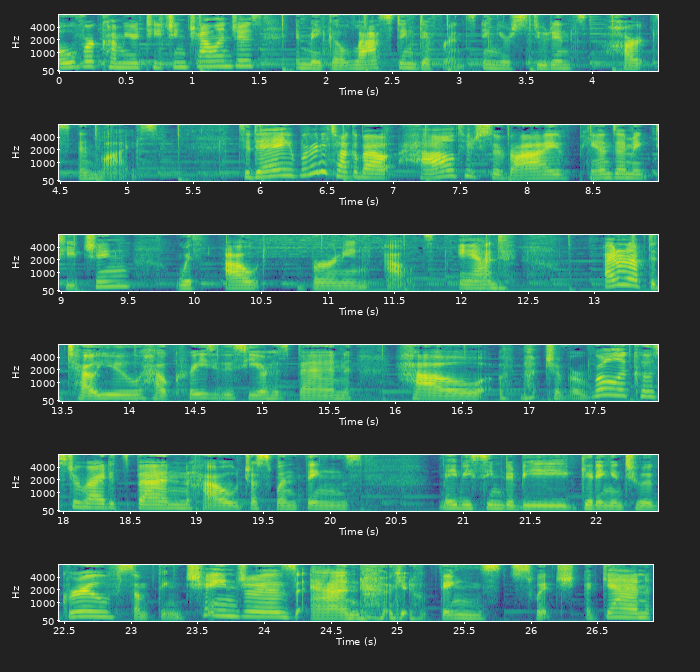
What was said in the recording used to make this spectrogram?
overcome your teaching challenges and make a lasting difference in your students' hearts and lives. Today, we're going to talk about how to survive pandemic teaching without burning out. And I don't have to tell you how crazy this year has been, how much of a roller coaster ride it's been, how just when things maybe seem to be getting into a groove, something changes and you know things switch again.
